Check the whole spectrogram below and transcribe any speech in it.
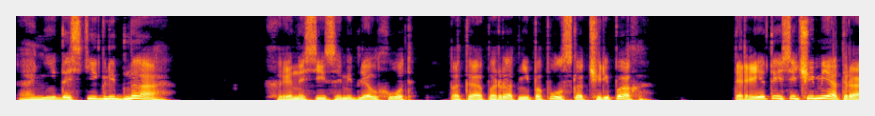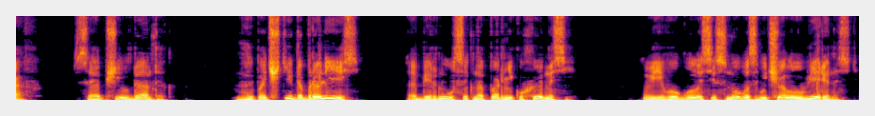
Они достигли дна. Хеннесси замедлял ход, пока аппарат не пополз, как черепаха. «Три тысячи метров!» — сообщил Дантек. «Мы почти добрались!» — обернулся к напарнику Хеннесси. В его голосе снова звучала уверенность.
